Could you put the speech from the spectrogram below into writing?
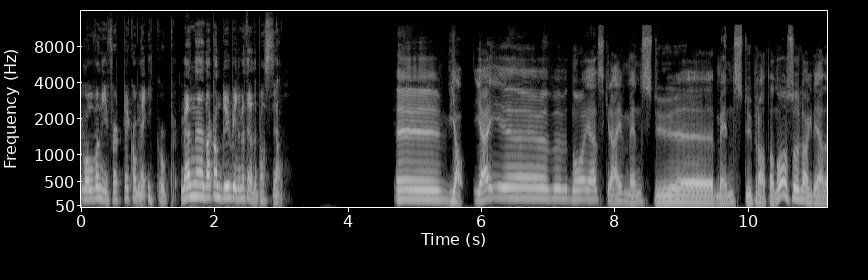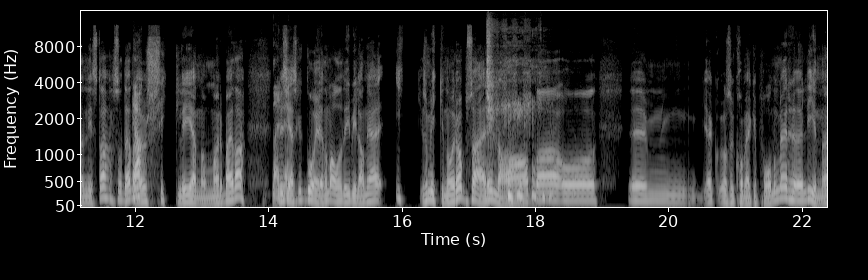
Volvo 940 kommer ikke opp. Men eh, da kan du begynne med tredjeplass, Stian. Eh, ja. Jeg, uh, nå, jeg skrev mens du, uh, mens du prata nå, så lagde jeg den lista. Så den Ja. er jo skikkelig gjennomarbeida. Hvis jeg skulle gå gjennom alle de bilene ikke, som ikke når opp, så er det Lada og jeg, Og så kommer jeg ikke på noe mer. Eh, Line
